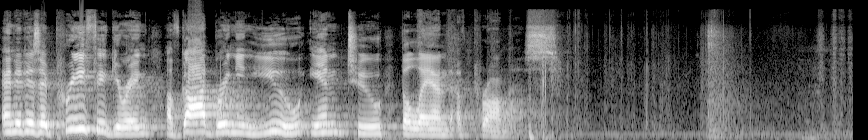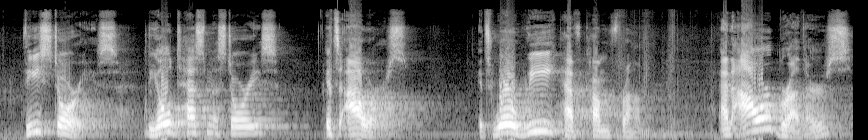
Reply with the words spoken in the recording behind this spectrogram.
and it is a prefiguring of God bringing you into the land of promise. These stories, the Old Testament stories, it's ours. It's where we have come from. And our brothers,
